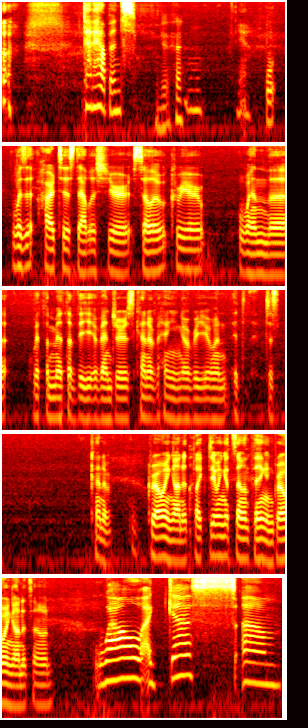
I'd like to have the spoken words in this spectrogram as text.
that happens. Yeah. Mm, yeah. Was it hard to establish your solo career when the with the myth of the Avengers kind of hanging over you and it just kind of growing on it, like doing its own thing and growing on its own? Well, I guess um,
